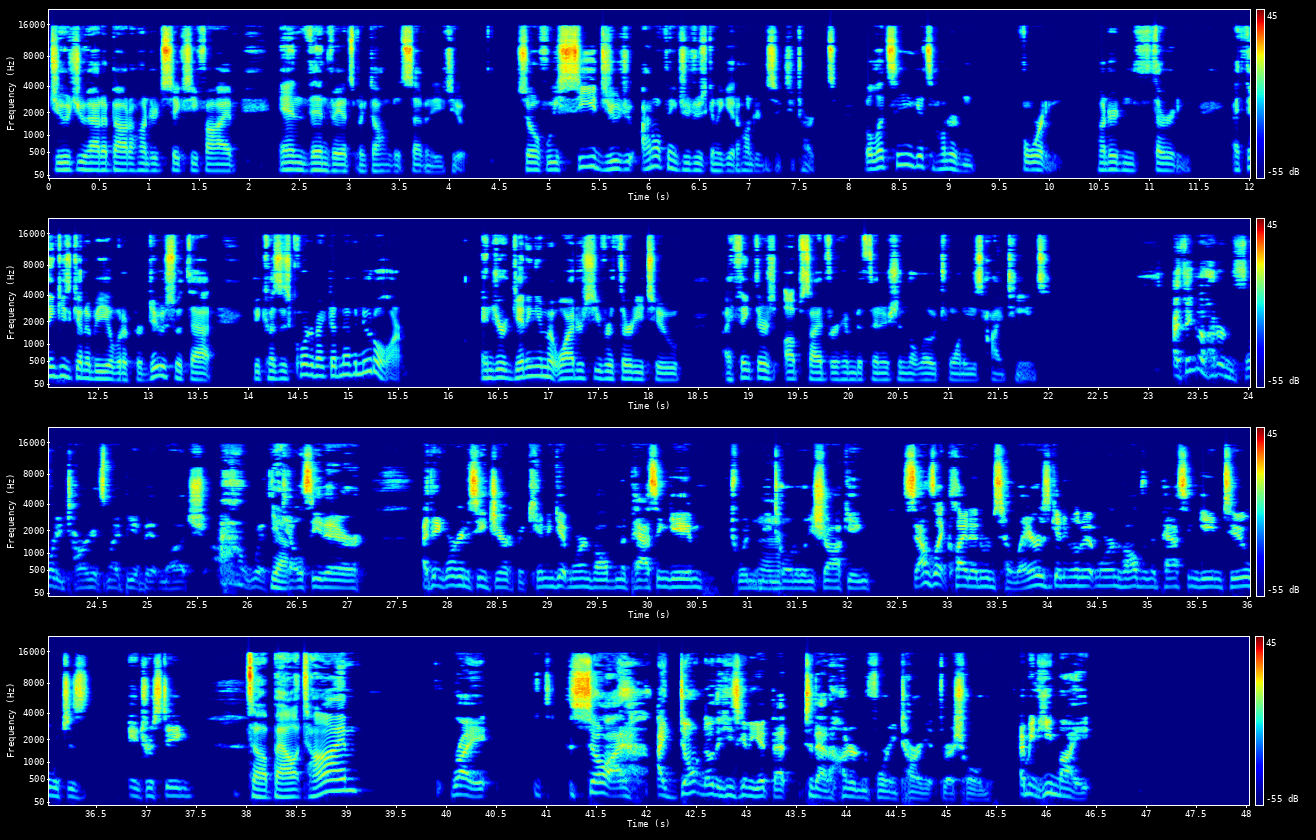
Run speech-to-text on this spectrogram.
Juju had about 165, and then Vance McDonald at 72. So if we see Juju, I don't think Juju's going to get 160 targets, but let's say he gets 140, 130. I think he's going to be able to produce with that because his quarterback doesn't have a noodle arm. And you're getting him at wide receiver 32 I think there's upside for him to finish in the low 20s, high teens. I think 140 targets might be a bit much with yeah. Kelce there. I think we're going to see Jerick McKinnon get more involved in the passing game, which wouldn't mm. be totally shocking. Sounds like Clyde Edwards Helaire is getting a little bit more involved in the passing game too, which is interesting. It's about time. Right. So I I don't know that he's going to get that to that 140 target threshold. I mean, he might,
